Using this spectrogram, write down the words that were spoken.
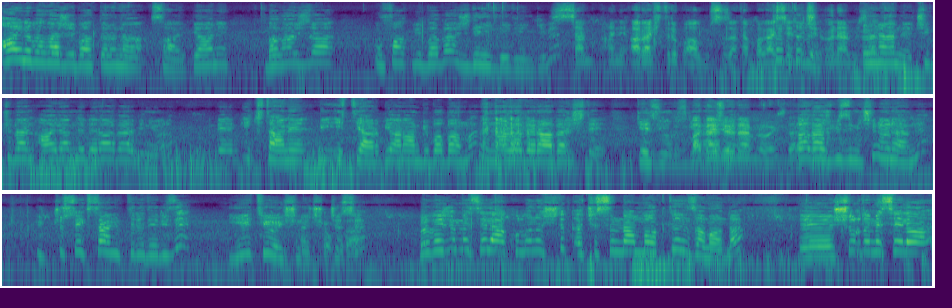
aynı bagaj ebatlarına sahip. Yani bagajda ufak bir bagaj değil dediğin gibi. Sen hani araştırıp almışsın zaten. Bagaj Tabii, senin tabii. için önemli zaten. Önemli. Çünkü ben ailemle beraber biniyorum. Benim iki tane bir ihtiyar, bir anam, bir babam var. Onlarla beraber işte geziyoruz genelde. Bagaj önemli o yüzden. Bagaj bizim için önemli. 380 litre de bize yetiyor işin açıkçası. Bagajın mesela kullanışlık açısından baktığın zaman da e, şurada mesela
